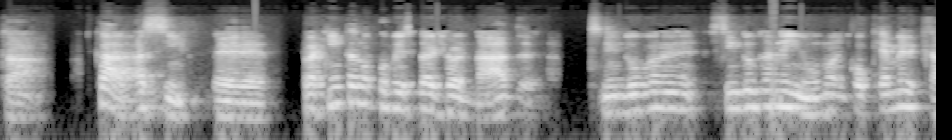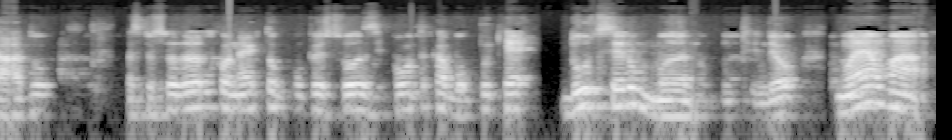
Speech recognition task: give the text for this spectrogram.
Tá. Cara, assim, é, para quem está no começo da jornada, sem dúvida, sem dúvida nenhuma, em qualquer mercado, as pessoas elas conectam com pessoas e ponto, acabou. Porque é do ser humano, entendeu? Não é uma,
